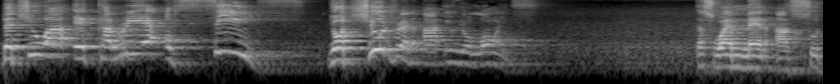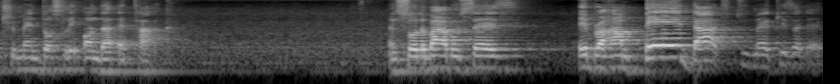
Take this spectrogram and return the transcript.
that you are a carrier of seeds? Your children are in your loins. That's why men are so tremendously under attack. And so the Bible says, Abraham paid that to Melchizedek.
